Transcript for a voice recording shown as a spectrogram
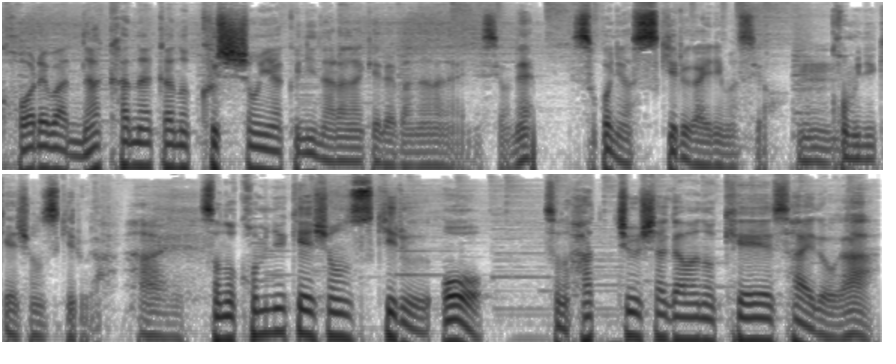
これはなかなかのクッション役にならなければならないですよね。そこにはスキルがいりますよ、うん。コミュニケーションスキルが。ーはい。そのコミュニケーションスキルをその発注者側の経営サイドが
